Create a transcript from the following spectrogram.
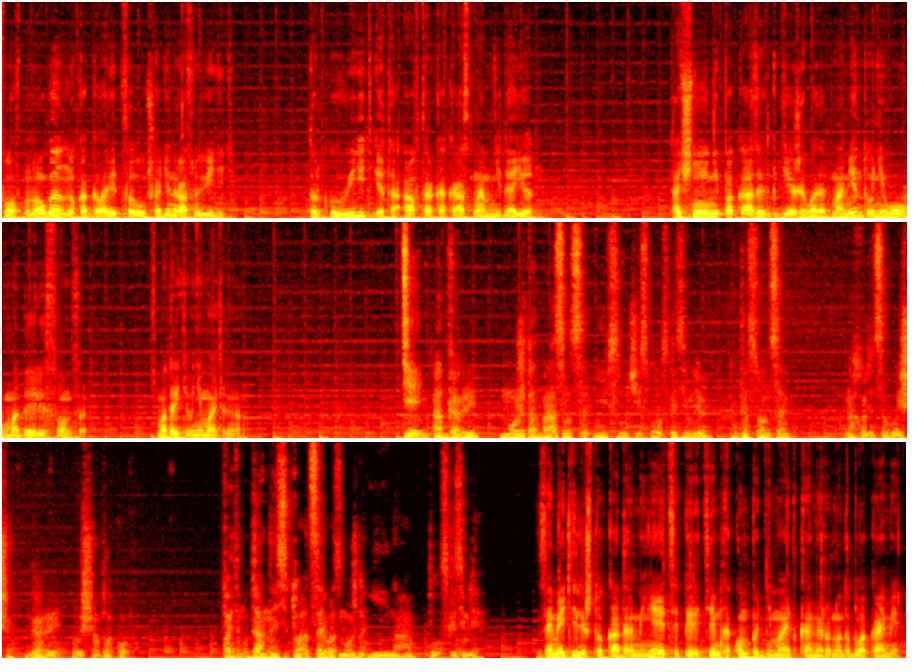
Слов много, но, как говорится, лучше один раз увидеть. Только увидеть это автор как раз нам не дает. Точнее, не показывает, где же в этот момент у него в модели Солнце. Смотрите внимательно. Тень от горы может отбрасываться и в случае с плоской землей, когда Солнце находится выше горы, выше облаков. Поэтому данная ситуация возможна и на плоской Земле. Заметили, что кадр меняется перед тем, как он поднимает камеру над облаками?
